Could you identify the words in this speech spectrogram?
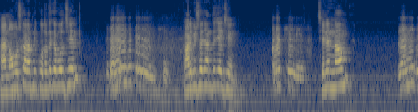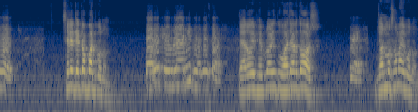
হ্যাঁ নমস্কার আপনি কোথা থেকে বলছেন? কার বিষয়ে জানতে চাইছেন? আমার ছেলে ছেলের নাম? রনি ঘোষ। ছেলে ডেট অফ বার্থ বলুন। তেরো ফেব্রুয়ারি দু হাজার দশ। তেরোই ফেব্রুয়ারি দু হাজার দশ। হ্যাঁ। জন্ম সময় বলুন।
